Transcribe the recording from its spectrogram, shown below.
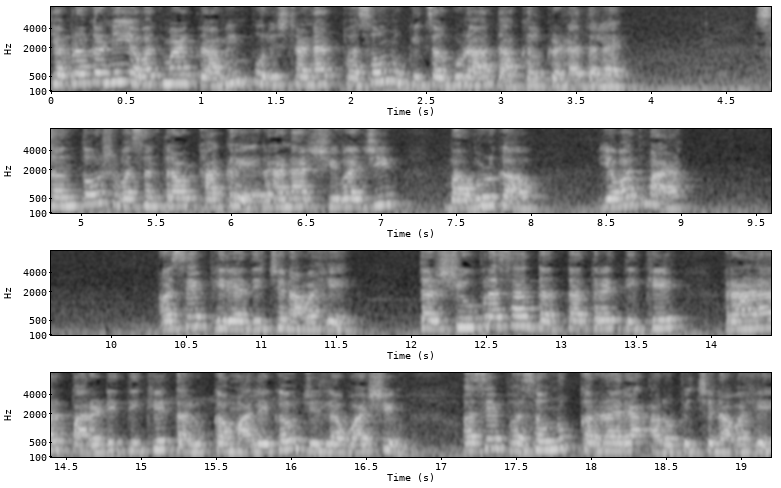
या प्रकरणी यवतमाळ ग्रामीण पोलीस ठाण्यात फसवणुकीचा गुन्हा दाखल करण्यात आलाय. संतोष वसंतराव ठाकरे राहणार शिवाजी बाबुळगाव यवतमाळ. असे फिर्यादीचे नाव आहे. तर शिवप्रसाद दत्तात्रय तिखे राहणार पारडी तिखे तालुका मालेगाव जिल्हा वाशिम असे फसवणूक करणाऱ्या आरोपीचे नाव आहे.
